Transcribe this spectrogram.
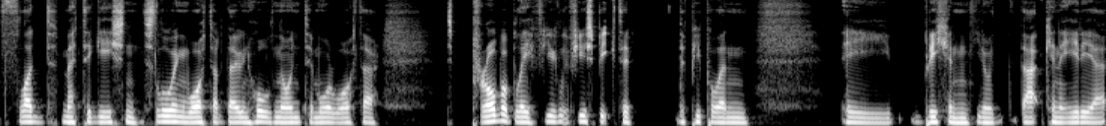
flood mitigation, slowing water down, holding on to more water. It's probably if you if you speak to the people in a Brechin, you know, that kind of area,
